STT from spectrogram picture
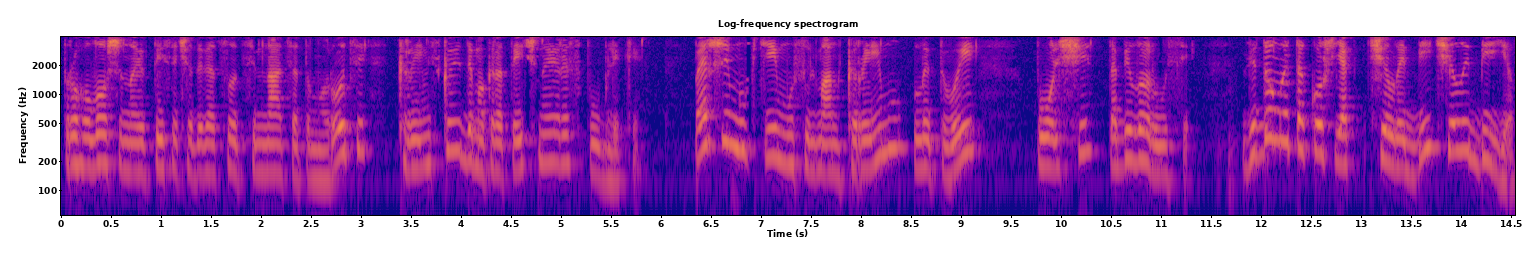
проголошеної в 1917 році Кримської Демократичної Республіки. Перший муфтій мусульман Криму, Литви, Польщі та Білорусі. Відомий також як Челебій Челебієв.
